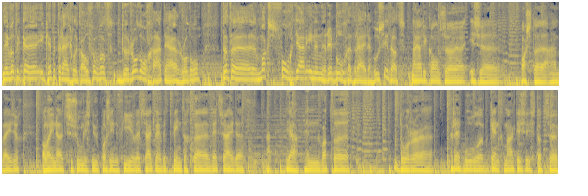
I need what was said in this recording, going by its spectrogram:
Nee, wat ik, uh, ik heb het er eigenlijk over. Wat de roddel gaat, nou ja, roddel... dat uh, Max volgend jaar in een Red Bull gaat rijden. Hoe zit dat? Nou ja, die kans is vast aanwezig. Alleen het seizoen is nu pas in de vierde wedstrijd. We hebben twintig wedstrijden. ja, en wat door Red Bull eh, bekendgemaakt is... is dat ze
